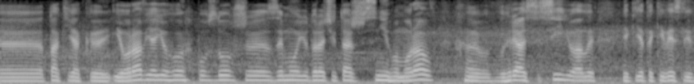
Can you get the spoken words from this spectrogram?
Е, так як е, і орав я його повздовж е, зимою, до речі, теж снігом орав, грязь сію, але як є такий вислів,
